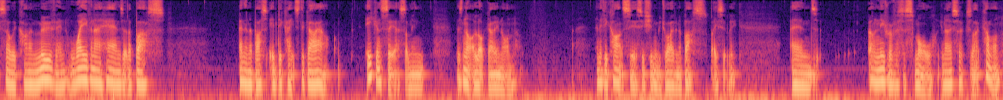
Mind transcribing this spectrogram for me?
So we're kind of moving, waving our hands at the bus and then the bus indicates to go out. He can see us. I mean, there's not a lot going on. And if he can't see us, he shouldn't be driving a bus, basically. And oh, neither of us are small, you know, so it's like, come on.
